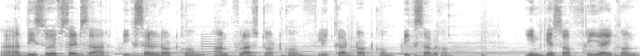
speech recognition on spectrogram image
uh, these websites are pixel.com unflash.com flickr.com pixabay.com in case of free icon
